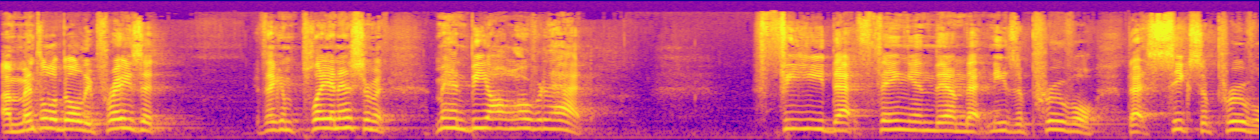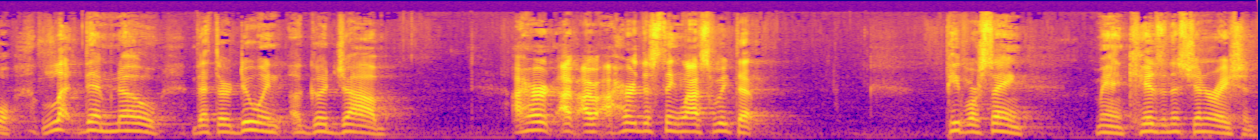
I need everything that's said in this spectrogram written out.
A mental ability, praise it. If they can play an instrument, man, be all over that. Feed that thing in them that needs approval, that seeks approval. Let them know that they're doing a good job. I heard, I, I heard this thing last week that people are saying, man, kids in this generation.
